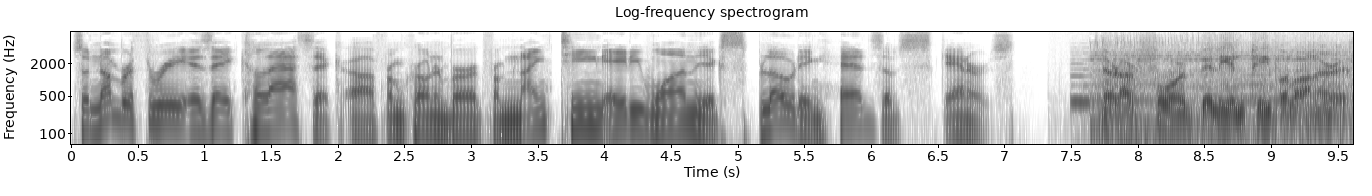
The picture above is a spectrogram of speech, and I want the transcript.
So number three is a classic uh, from Cronenberg from 1981, The Exploding Heads of Scanners. There are 4 billion people on Earth.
